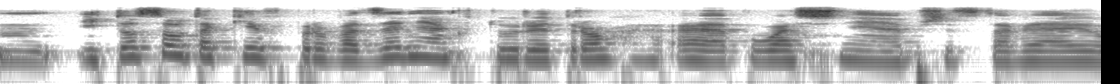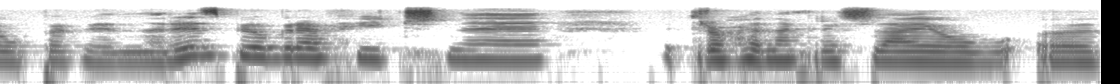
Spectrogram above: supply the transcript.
Mm, I to są takie wprowadzenia, które trochę właśnie przedstawiają pewien rys biograficzny, trochę nakreślają e,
